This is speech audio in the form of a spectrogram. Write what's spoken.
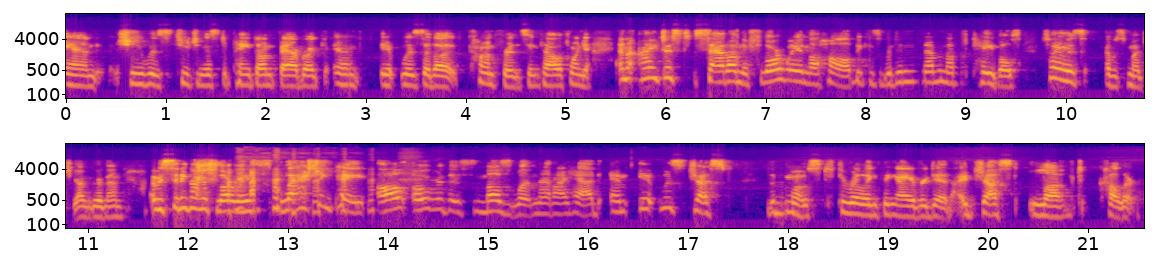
and she was teaching us to paint on fabric, and it was at a conference in California, and I just sat on the floorway in the hall because we didn't have enough tables. So I was I was much younger then. I was sitting on the floorway splashing paint all over this muslin that I had, and it was just the most thrilling thing I ever did. I just loved color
